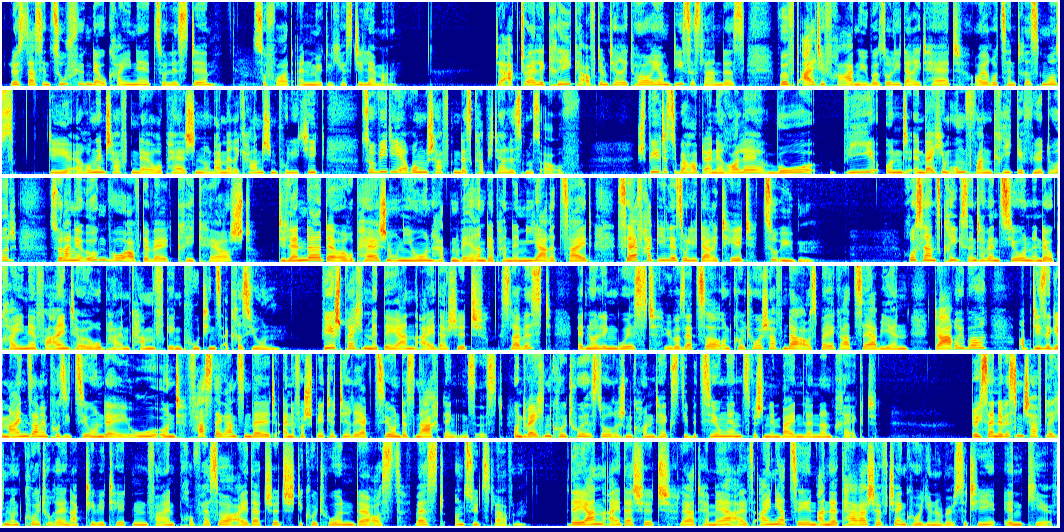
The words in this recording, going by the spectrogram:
löst das Hinzufügen der Ukraine zur Liste sofort ein mögliches Dilemma. Der aktuelle Krieg auf dem Territorium dieses Landes wirft alte Fragen über Solidarität, Eurozentrismus, die Errungenschaften der europäischen und amerikanischen Politik sowie die Errungenschaften des Kapitalismus auf. Spielt es überhaupt eine Rolle, wo, wie und in welchem Umfang Krieg geführt wird, solange irgendwo auf der Welt Krieg herrscht? Die Länder der Europäischen Union hatten während der Pandemiejahre Zeit, sehr fragile Solidarität zu üben. Russlands Kriegsintervention in der Ukraine vereinte Europa im Kampf gegen Putins Aggression. Wir sprechen mit Dejan Ajdasic, Slavist, Ethnolinguist, Übersetzer und Kulturschaffender aus Belgrad, Serbien, darüber, ob diese gemeinsame Position der EU und fast der ganzen Welt eine verspätete Reaktion des Nachdenkens ist und welchen kulturhistorischen Kontext die Beziehungen zwischen den beiden Ländern prägt. Durch seine wissenschaftlichen und kulturellen Aktivitäten vereint Professor Ajdacic die Kulturen der Ost-, West- und Südslawen. Dejan Ajdasic lehrte mehr als ein Jahrzehnt an der Taras Shevchenko University in Kiew.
